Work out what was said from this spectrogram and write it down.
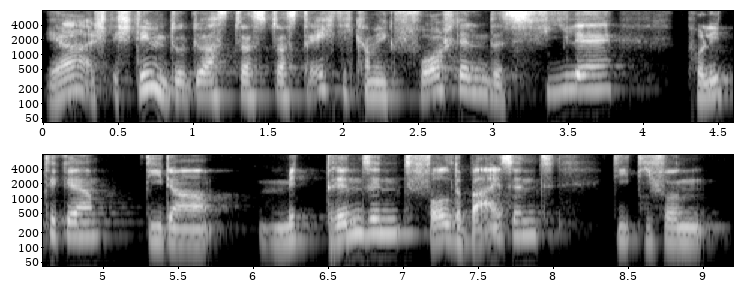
ja, stimmt. Du, du, hast, du, hast, du hast recht. Ich kann mir vorstellen, dass viele Politiker, die da mit drin sind, voll dabei sind, die, die von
